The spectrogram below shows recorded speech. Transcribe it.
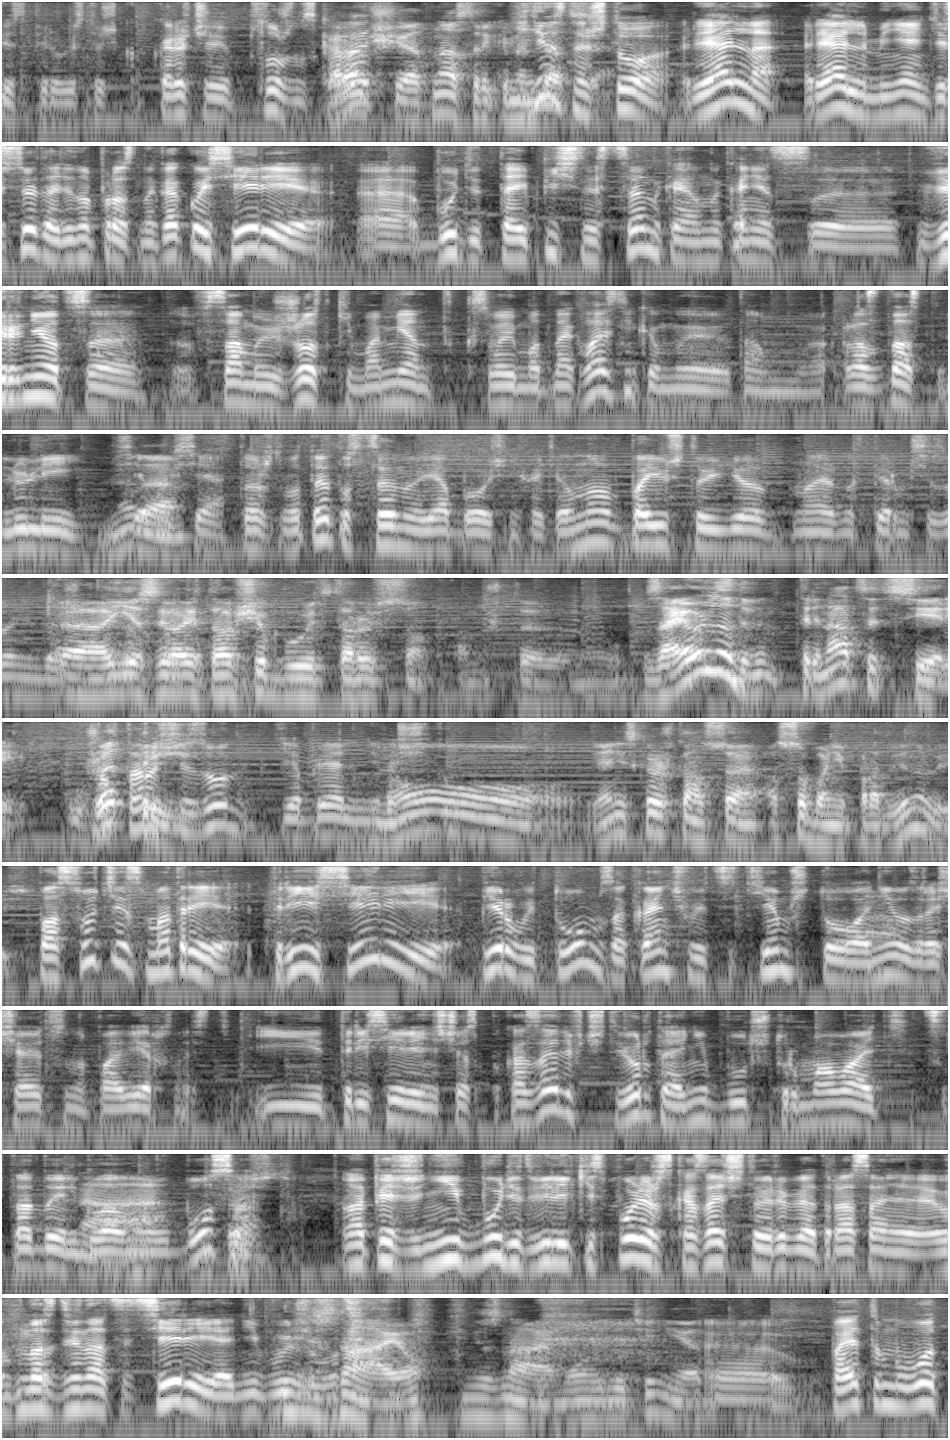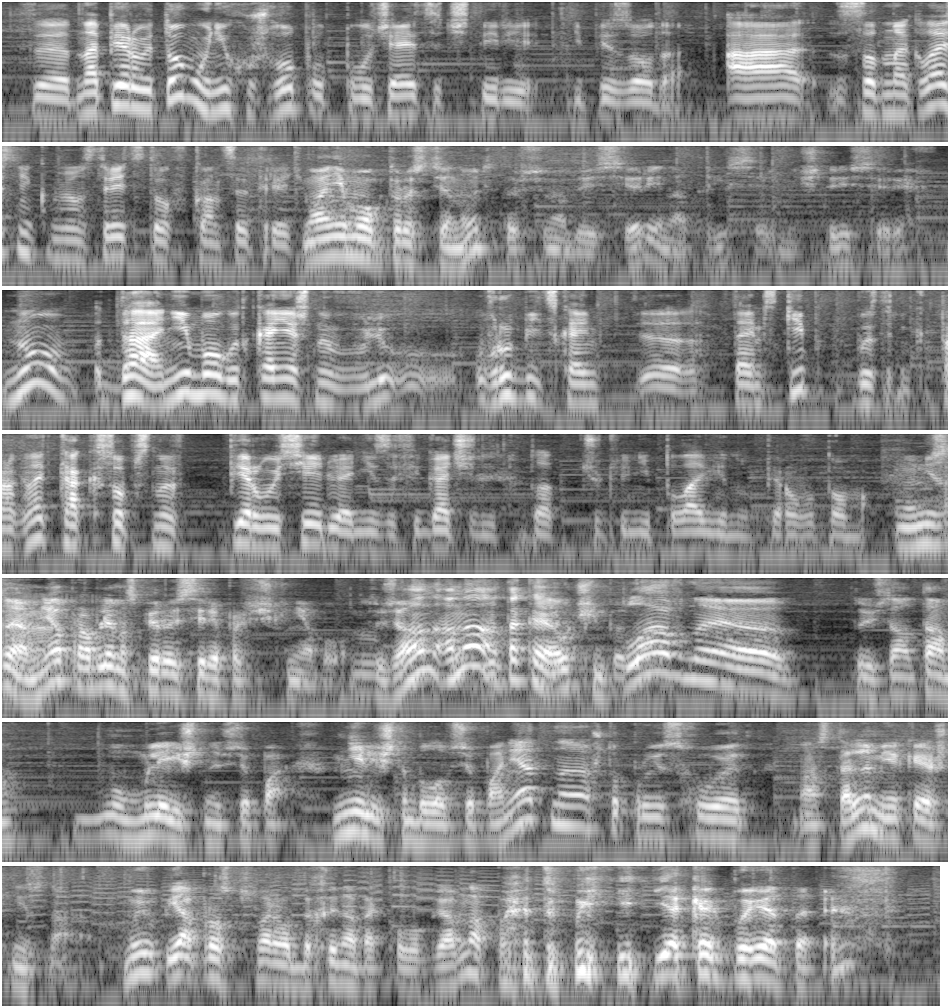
без первоисточника. Короче, сложно сказать. Короче, от нас рекомендация. Единственное, что реально, реально меня интересует один вопрос. На какой серии э, будет та эпичная сцена, когда он наконец э, вернется в самый жесткий момент к своим одноклассникам и там раздаст люлей Ну всем да. и вся. Потому что вот эту сцену я бы очень хотел. Но боюсь, что ее, наверное, в первом сезоне даже. А, не если это вообще будет второй сезон, потому что ну, заявлено дв- 13 серий. Уже Но второй 3. сезон я бы реально не рассчитывал. Ну, я не скажу, что там особо- они продвинулись. По сути, смотри, три серии, первый том заканчивается тем, что они возвращаются на поверхность. И три серии они сейчас показали, в четвертой они будут штурмовать цитадель главного А, босса. то есть Но опять же, не будет великий спойлер сказать, что, ребят, раз они- у нас 12 серий, они Не выживут. знаю, не знаю, может быть и нет. Э, Поэтому вот э, на первый том у них ушло, пол- получается, 4 эпизода. А с одноклассниками он встретится только в конце третьего. Но они могут растянуть это все на две серии, на три серии, на четыре серии. Ну, да, они могут, конечно, влю- врубить скайм- э, таймскип, быстренько прогнать, как, собственно, в первую серию они зафигачили туда чуть ли не половину первого тома. Ну, не знаю, у меня проблем с первой серией практически не было. Ну, То есть она, она такая очень это плавная, то есть она там, ну, мне лично все мне лично было все понятно, что происходит. А остальным я, конечно, не знаю. Мы, я просто посмотрел до хрена такого говна, поэтому я как бы это.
